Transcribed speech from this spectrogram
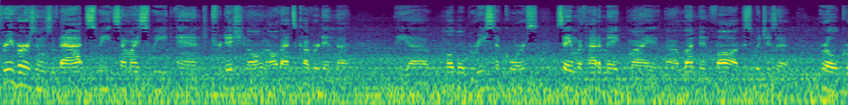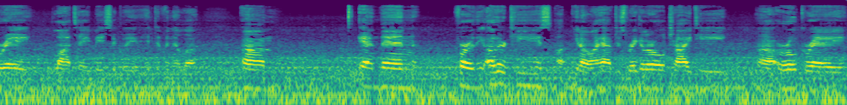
three versions of that, sweet, semi-sweet, and traditional, and all that's covered in the the uh, mobile barista course. Same with how to make my uh, London Fogs, which is a Earl Grey latte, basically, a hint of vanilla. Um, and then for the other teas, uh, you know, I have just regular old chai tea, uh, Earl Grey,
